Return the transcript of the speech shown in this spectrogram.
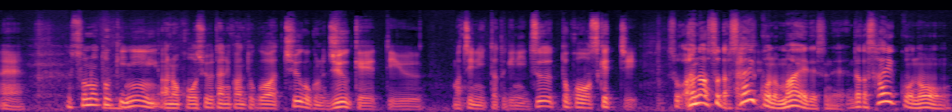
ええでその時にあのこう塩谷監督は中国の重慶っていう町に行った時にずっとこうスケッチそう、あの、そうだ、サイコの前ですね。だからサイコの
